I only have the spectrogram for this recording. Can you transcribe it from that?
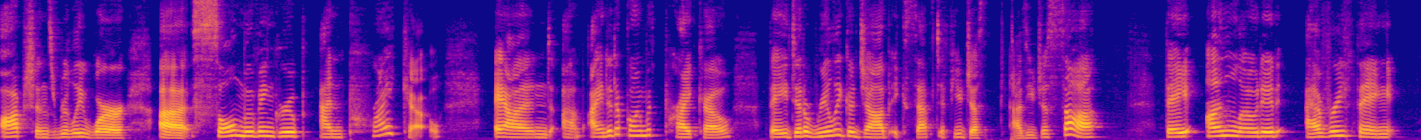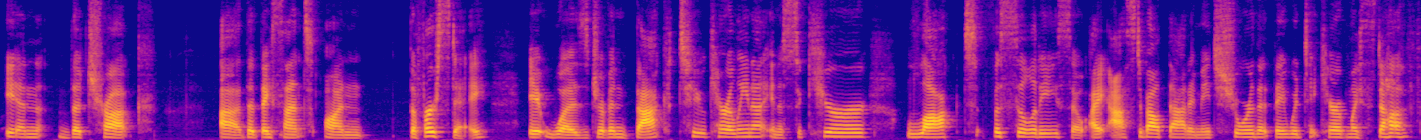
options really were uh, Sol Moving Group and Pryco. And um, I ended up going with Pryco. They did a really good job, except if you just, as you just saw, they unloaded everything in the truck uh, that they sent on the first day. It was driven back to Carolina in a secure, locked facility. So I asked about that. I made sure that they would take care of my stuff.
